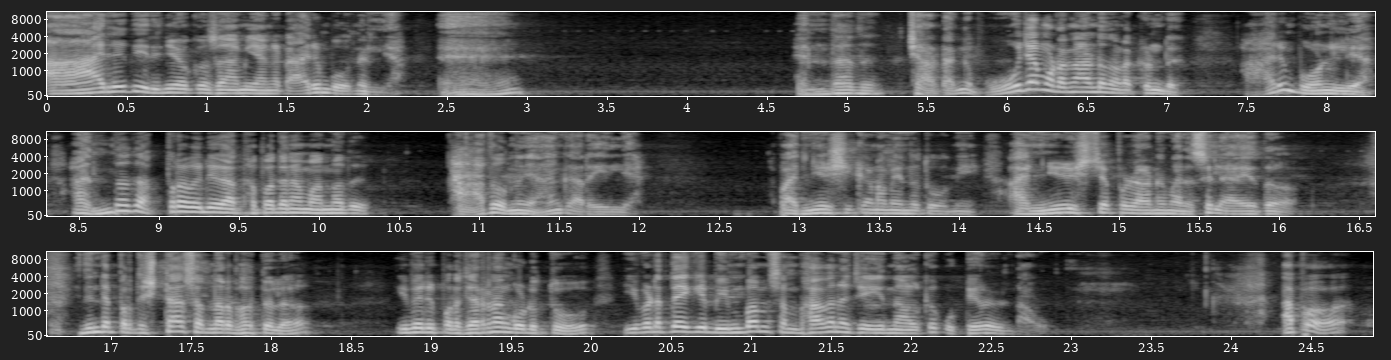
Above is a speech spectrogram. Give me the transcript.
ആര് തിരിഞ്ഞു നോക്കും സ്വാമി? അങ്ങോട്ട് ആരും പോകുന്നില്ല. ഏ? എന്താത്? ചടങ്ങ് പൂജ മുടങ്ങാണ്ട് നടക്കുന്നുണ്ട്. ആരും പോണില്ല. എന്താത് എന്താ അത് അത്ര വലിയൊരു അധപതനം വന്നത്? അതൊന്നും ഞങ്ങൾക്ക് അറിയില്ല. അപ്പം അന്വേഷിക്കണമെന്ന് തോന്നി. അന്വേഷിച്ചപ്പോഴാണ് മനസ്സിലായത്. ഇതിന്റെ പ്രതിഷ്ഠാ സന്ദർഭത്തിൽ ഇവർ പ്രചരണം കൊടുത്തു. ഇവിടത്തേക്ക് ബിംബം സംഭാവന ചെയ്യുന്ന ആൾക്ക് കുട്ടികളുണ്ടാവും. അപ്പോൾ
